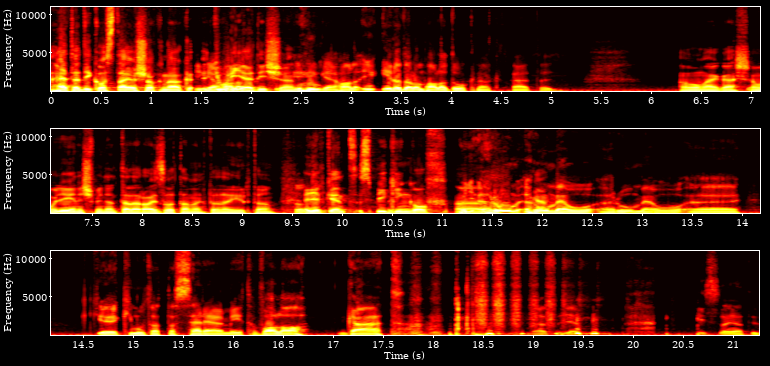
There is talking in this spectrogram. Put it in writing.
hetedik osztályosoknak igen, Gyuri halad, Edition. Igen, hala, irodalom haladóknak. Tehát, hogy... Oh my gosh, amúgy én is mindent telerajzoltam, meg teleírtam. Tudod, Egyébként, speaking hogy, of... Hogy uh, Rome, Romeo, Romeo uh, kimutatta szerelmét vala, gát. Tehát ugye, iszonyat, ez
